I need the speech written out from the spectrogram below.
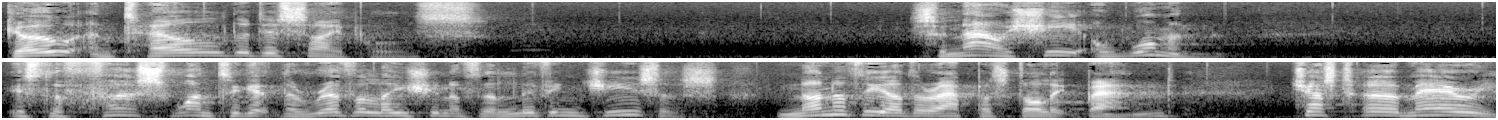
Go and tell the disciples. So now she, a woman, is the first one to get the revelation of the living Jesus. None of the other apostolic band, just her, Mary,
